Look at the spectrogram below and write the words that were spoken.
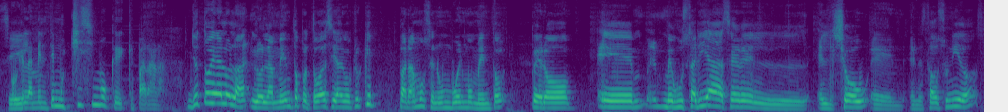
Sí. porque lamenté muchísimo que, que parara. Yo todavía lo, lo lamento, pero te voy a decir algo. Creo que paramos en un buen momento, pero eh, me gustaría hacer el, el show en, en Estados Unidos.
